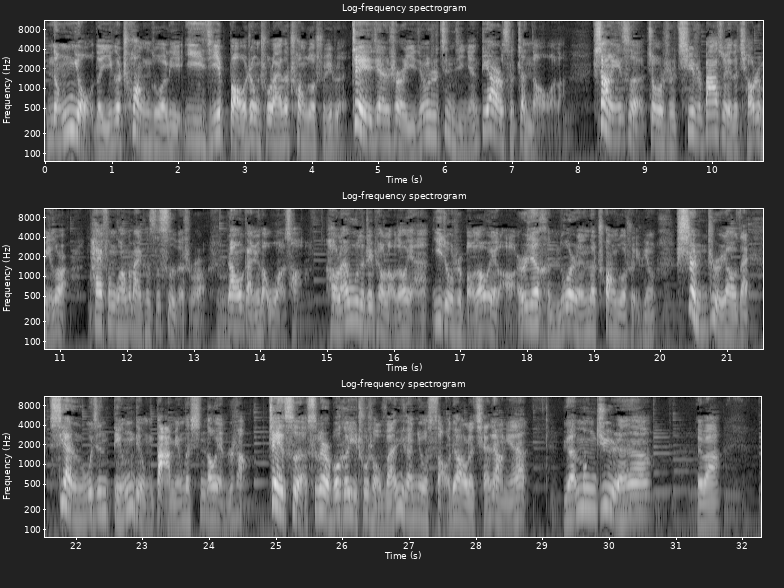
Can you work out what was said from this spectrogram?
能有的一个创作力以及保证出来的创作水准。这件事儿已经是近几年第二次震到我了。上一次就是七十八岁的乔治·米勒拍《疯狂的麦克斯四》的时候，让我感觉到我操，好莱坞的这票老导演依旧是宝刀未老，而且很多人的创作水平甚至要在现如今鼎鼎大名的新导演之上。这次斯皮尔伯格一出手，完全就扫掉了前两年《圆梦巨人》啊，对吧？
